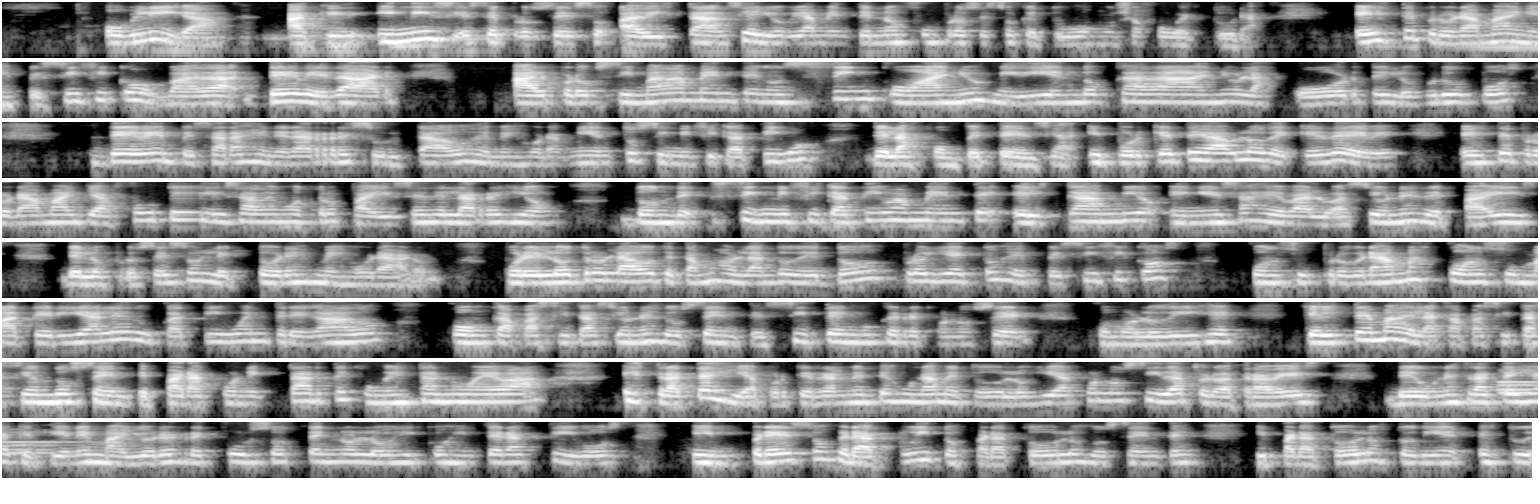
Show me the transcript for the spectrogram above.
obliga a que inicie ese proceso a distancia y obviamente no fue un proceso que tuvo mucha cobertura. Este programa en específico va debe dar aproximadamente en cinco años, midiendo cada año las cohortes y los grupos debe empezar a generar resultados de mejoramiento significativo de las competencias. ¿Y por qué te hablo de que debe? Este programa ya fue utilizado en otros países de la región donde significativamente el cambio en esas evaluaciones de país de los procesos lectores mejoraron. Por el otro lado, te estamos hablando de dos proyectos específicos con sus programas, con su material educativo entregado con capacitaciones docentes. Sí tengo que reconocer, como lo dije, que el tema de la capacitación docente para conectarte con esta nueva estrategia, porque realmente es una metodología conocida, pero a través de una estrategia que tiene mayores recursos tecnológicos interactivos, impresos gratuitos para todos los docentes y para todos los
